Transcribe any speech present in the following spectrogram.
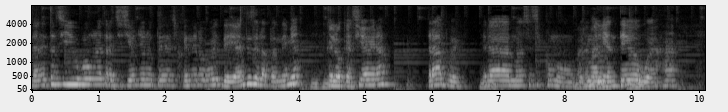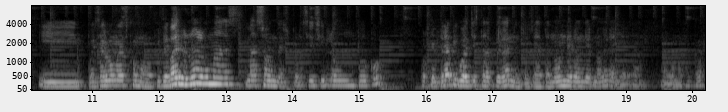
la neta sí hubo una transición, yo noté de su género, güey, de antes de la pandemia, que lo que hacía era trap, güey. Era más así como, pues, Malandro. maleanteo, güey, ajá. Y pues algo más como, pues de barrio, ¿no? Algo más, más under, por así decirlo un poco. Porque el trap igual ya estaba pegando, entonces ya tan under, under no era, ya era algo más acá.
